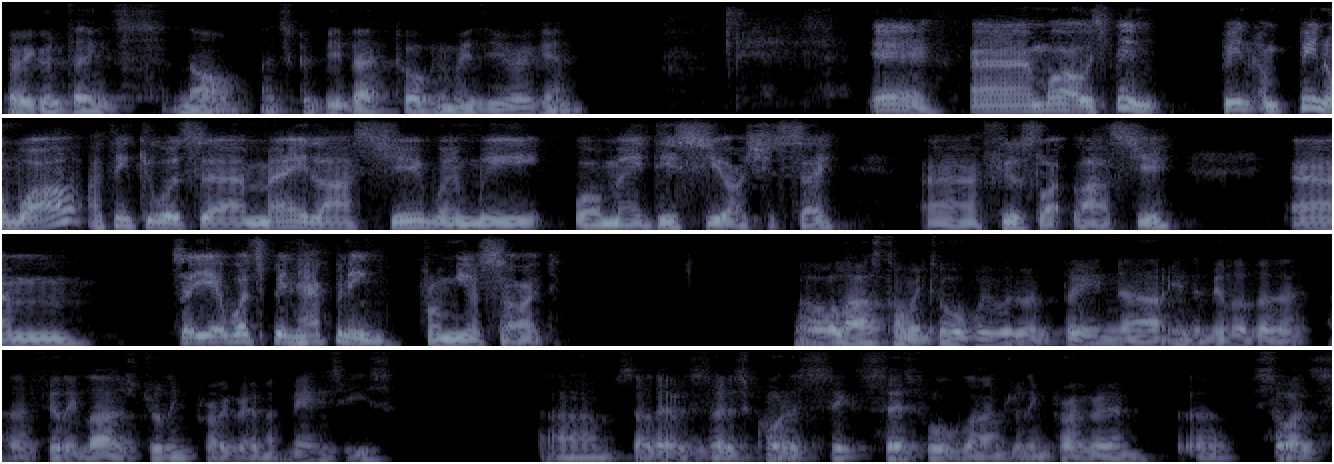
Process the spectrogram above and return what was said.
Very good, thanks, Noel. It's good to be back talking with you again. Yeah, um, well, it's been been been a while. I think it was uh, May last year when we, well, May this year, I should say. Uh, feels like last year. Um, so yeah, what's been happening from your side? Well, the last time we talked, we would have been uh, in the middle of a, a, fairly large drilling program at Menzies. Um, so that was, was, quite a successful um, drilling program. Uh, besides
